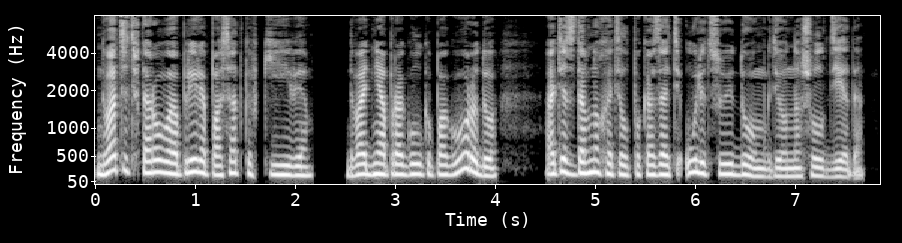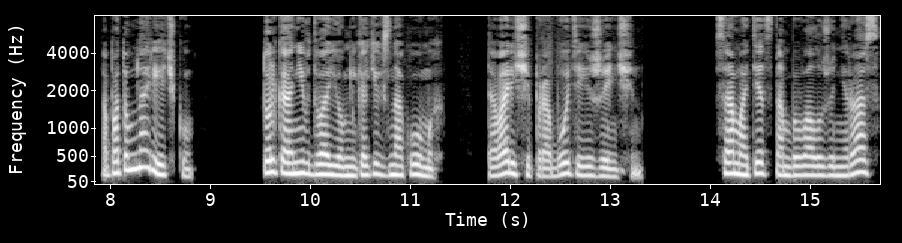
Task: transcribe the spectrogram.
22 апреля посадка в Киеве. Два дня прогулка по городу. Отец давно хотел показать улицу и дом, где он нашел деда, а потом на речку. Только они вдвоем, никаких знакомых, товарищи по работе и женщин. Сам отец там бывал уже не раз,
